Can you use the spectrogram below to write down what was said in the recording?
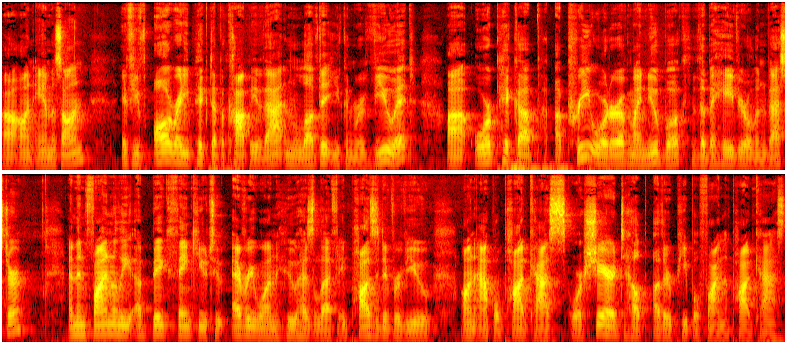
uh, on Amazon. If you've already picked up a copy of that and loved it, you can review it uh, or pick up a pre order of my new book, The Behavioral Investor. And then finally, a big thank you to everyone who has left a positive review on Apple Podcasts or shared to help other people find the podcast.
